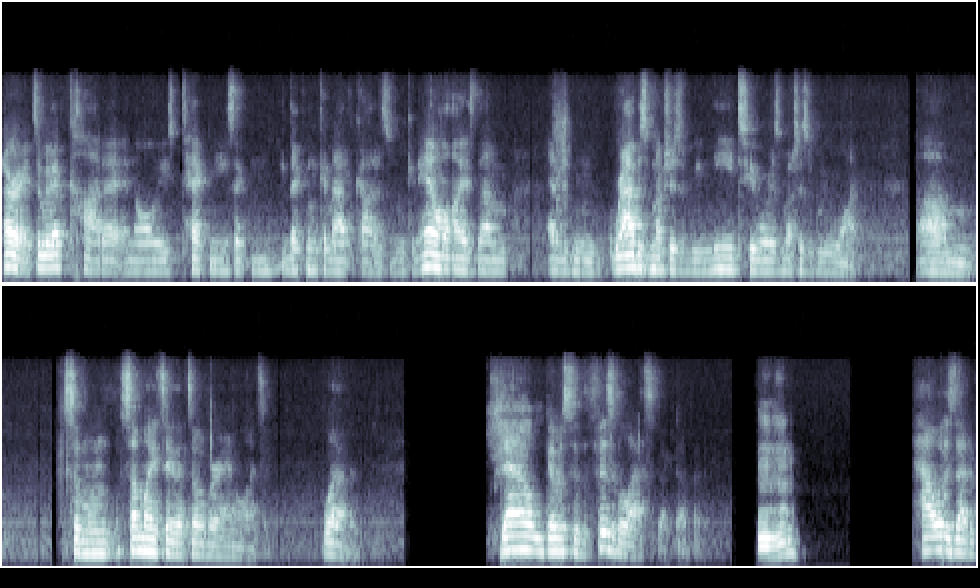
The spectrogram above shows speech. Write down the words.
all right, so we have kata and all these techniques that can, that can come out of kata, so we can analyze them and we can grab as much as we need to or as much as we want. Um, someone some might say that's over analyzing, whatever. Now goes to the physical aspect of it. Mm-hmm. How is that?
